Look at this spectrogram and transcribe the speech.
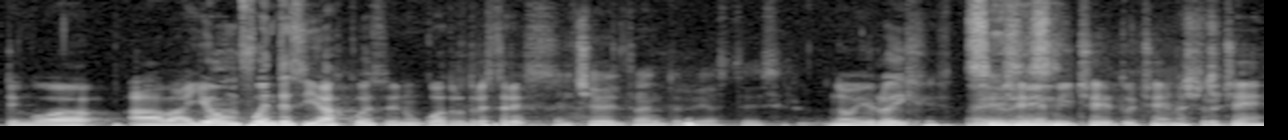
Tengo a, a Bayón, Fuentes y Ascuez en un 4-3-3. El Che Beltrán te olvidaste de decir. No, yo lo dije. Sí, che, sí, sí. mi che, tu che, nuestro che.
